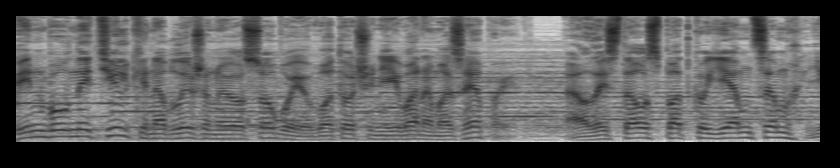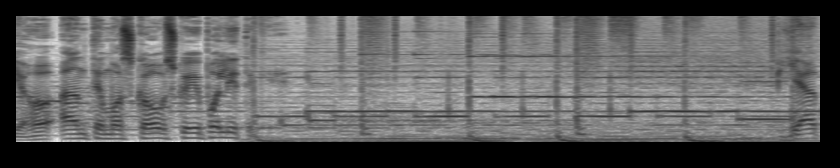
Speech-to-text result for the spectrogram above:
Він був не тільки наближеною особою в оточенні Івана Мазепи, але й став спадкоємцем його антимосковської політики. 5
